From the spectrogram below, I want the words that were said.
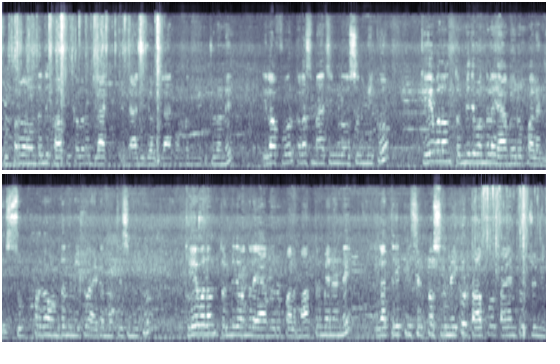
సూపర్గా ఉంటుంది coffee colour black as black ఉంటుంది మీకు చూడండి. ఇలా ఫోర్ కలర్స్ మ్యాచింగ్లో వస్తుంది మీకు. కేవలం తొమ్మిది వందల యాభై రూపాయలండి. సూపర్గా ఉంటుంది మీకు ఐటమ్ వచ్చేసి మీకు. కేవలం తొమ్మిది వందల యాభై రూపాయలు మాత్రమేనండి. ఇలా త్రీ పీస్ సెట్ వస్తుంది మీకు టాప్ ప్యాంట్ చున్నీ.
